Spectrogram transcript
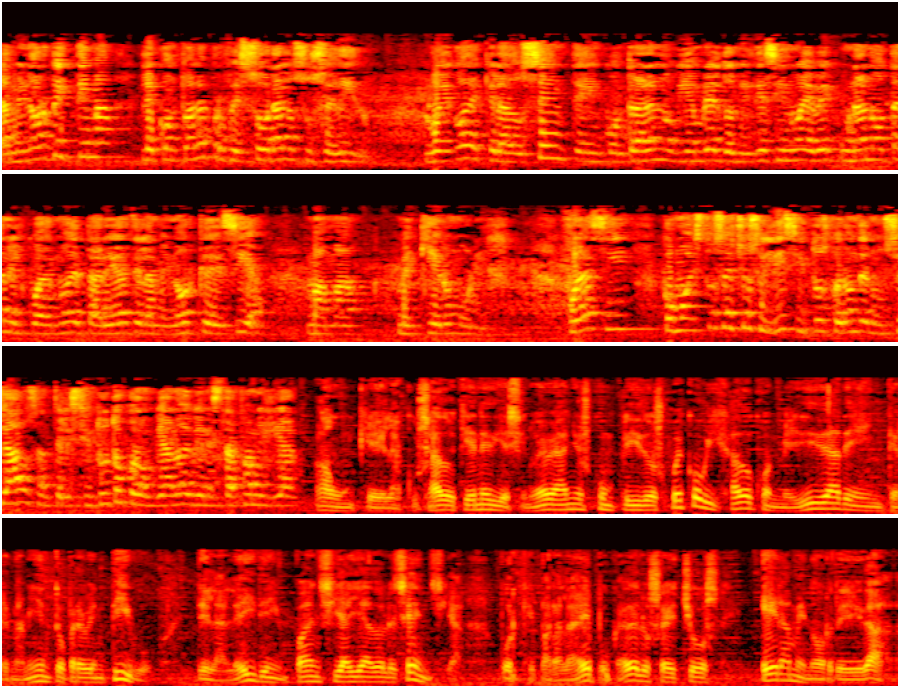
La menor víctima le contó a la profesora lo sucedido, luego de que la docente encontrara en noviembre del 2019 una nota en el cuaderno de tareas de la menor que decía, mamá, me quiero morir. Fue así como estos hechos ilícitos fueron denunciados ante el Instituto Colombiano de Bienestar Familiar. Aunque el acusado tiene 19 años cumplidos, fue cobijado con medida de internamiento preventivo de la Ley de Infancia y Adolescencia, porque para la época de los hechos era menor de edad.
